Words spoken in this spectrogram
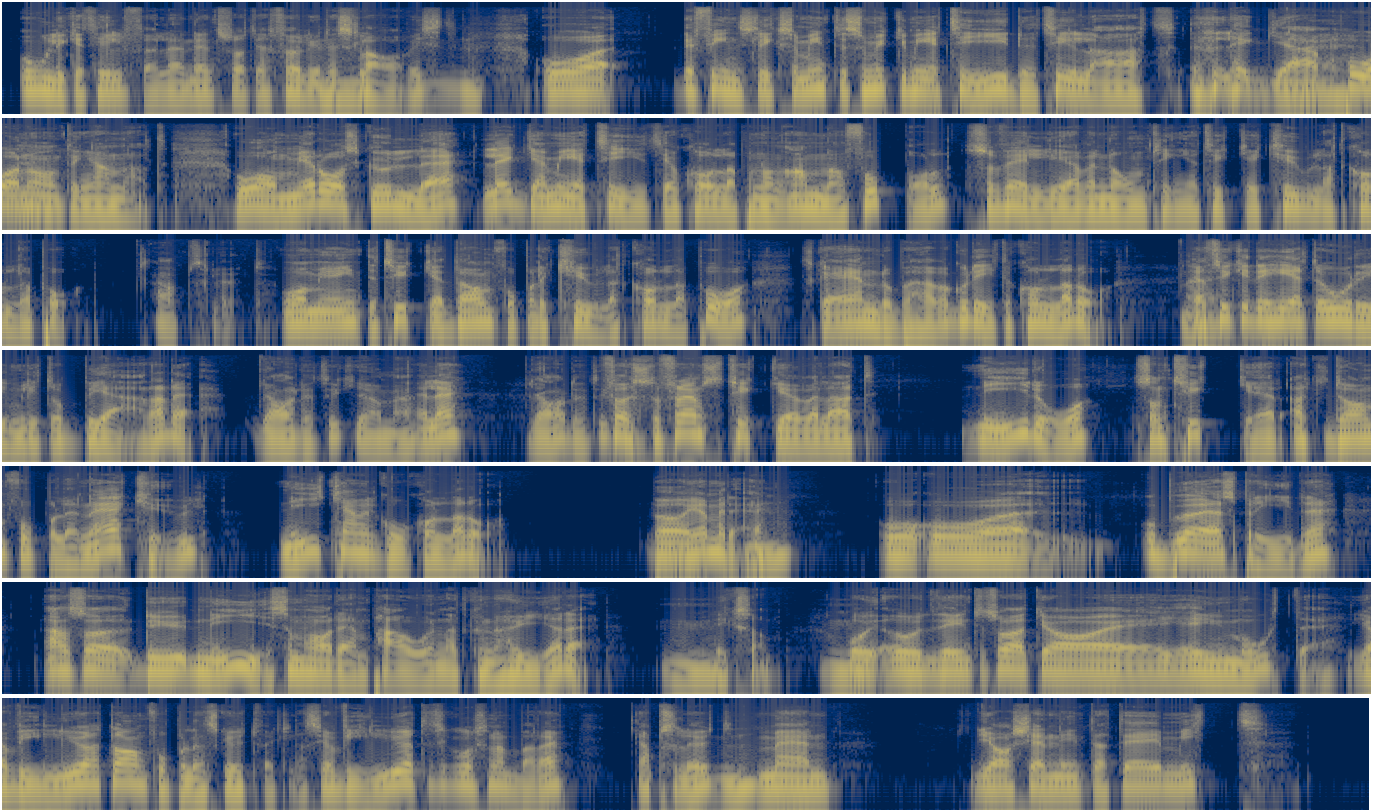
olika tillfällen, det är inte så att jag följer det Mm. slaviskt. Mm. Och det finns liksom inte så mycket mer tid till att lägga Nej, på nej. någonting annat. Och om jag då skulle lägga mer tid till att kolla på någon annan fotboll så väljer jag väl någonting jag tycker är kul att kolla på. Absolut. Och om jag inte tycker att damfotboll är kul att kolla på, ska jag ändå behöva gå dit och kolla då? Nej. Jag tycker det är helt orimligt att begära det. Ja, det tycker jag med. Eller? Ja, det tycker Först och främst tycker jag väl att ni då, som tycker att damfotbollen är kul, ni kan väl gå och kolla då. Börja med det. Mm. Och, och, och börja sprida det. Alltså det är ju ni som har den powern att kunna höja det. Mm. Liksom. Mm. Och, och det är inte så att jag är, emot det. Jag vill ju att damfotbollen ska utvecklas. Jag vill ju att det ska gå snabbare. Absolut. Mm. Men jag känner inte att det är mitt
